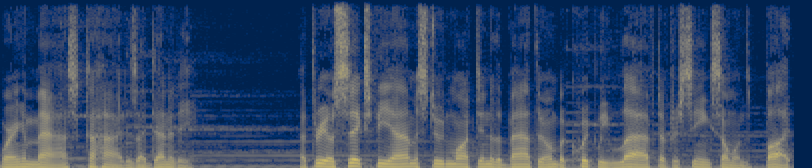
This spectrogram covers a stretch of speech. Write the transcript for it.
wearing a mask to hide his identity. At 3:06 p.m., a student walked into the bathroom but quickly left after seeing someone's butt.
